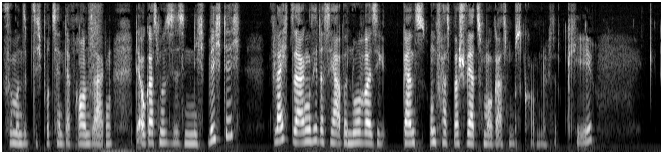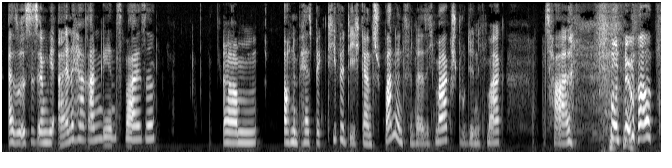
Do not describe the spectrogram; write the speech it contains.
75 Prozent der Frauen sagen, der Orgasmus ist nicht wichtig. Vielleicht sagen sie das ja aber nur, weil sie ganz unfassbar schwer zum Orgasmus kommen. Okay. Also es ist irgendwie eine Herangehensweise, ähm, auch eine Perspektive, die ich ganz spannend finde. Also ich mag Studien, ich mag Zahlen und überhaupt.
